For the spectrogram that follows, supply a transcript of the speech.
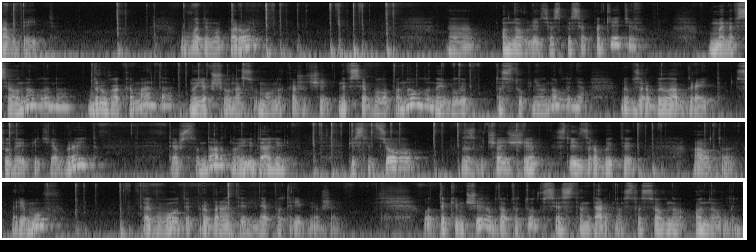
update. Вводимо пароль. Е, Оновлюється список пакетів. У мене все оновлено. Друга команда. Ну, якщо у нас, умовно кажучи, не все було поновлено і були доступні оновлення, ми б зробили апгрейд. sudo apt upgrade. Теж стандартно. І далі після цього зазвичай ще слід зробити auto remove, так би мовити, прибрати не потрібне вже. От таким чином, тобто тут все стандартно стосовно оновлень.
